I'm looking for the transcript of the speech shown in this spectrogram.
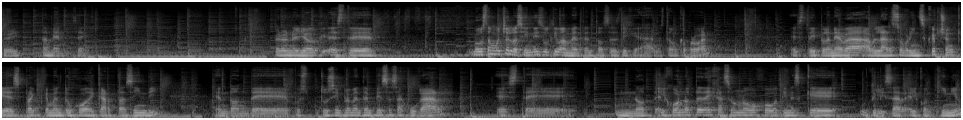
Sí. También, sí. Pero no, yo, este. Me gustan mucho los indies últimamente, entonces dije, ah, los tengo que probar. Este, y planeaba hablar sobre Inscription, que es prácticamente un juego de cartas indie, en donde pues tú simplemente empiezas a jugar. Este. No, el juego no te deja hacer un nuevo juego, tienes que utilizar el continue,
